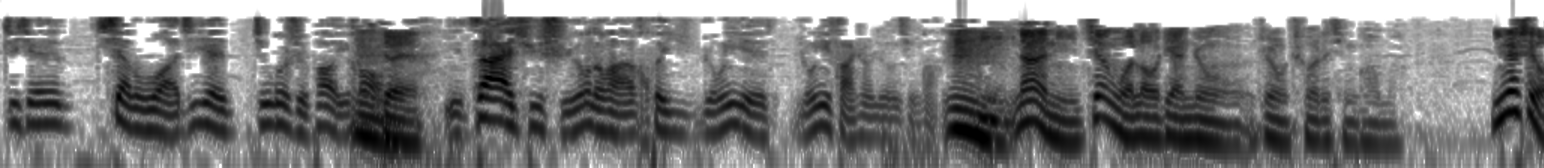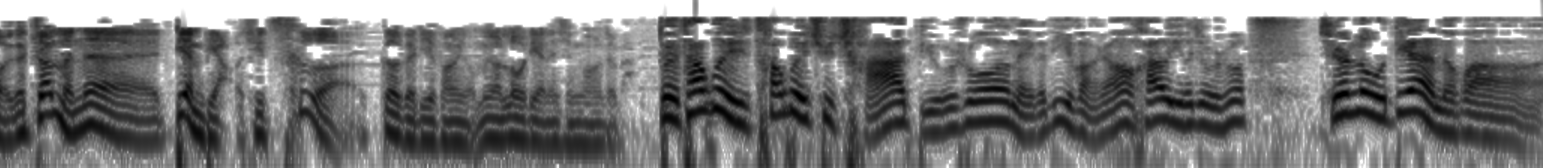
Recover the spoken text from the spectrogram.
这些线路啊、机械经过水泡以后，嗯对，你再去使用的话，会容易容易发生这种情况。嗯，那你见过漏电这种这种车的情况吗？应该是有一个专门的电表去测各个地方有没有漏电的情况，对吧？对，他会他会去查，比如说哪个地方，然后还有一个就是说，其实漏电的话，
